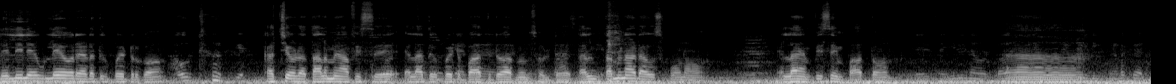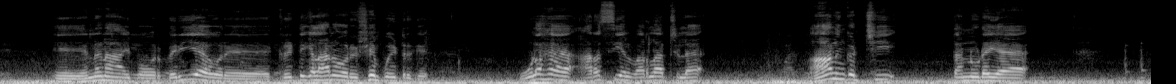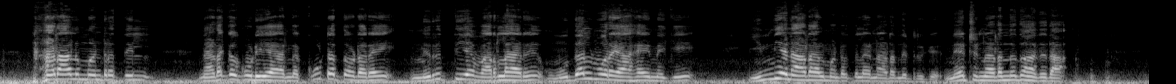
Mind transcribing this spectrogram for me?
டெல்லியிலே உள்ளே ஒரு இடத்துக்கு போயிட்டுருக்கோம். கட்சியோட தலைமை ஆஃபீஸு எல்லாத்துக்கும் போயிட்டு பார்த்துட்டு வரணும்னு சொல்லிட்டு. தல் தமிழ்நாடு ஹவுஸ் போனோம். எல்லா எம்பிஸையும் பார்த்தோம். என்னன்னா இப்போ ஒரு பெரிய ஒரு கிரிட்டிக்கலான ஒரு விஷயம் போயிட்டுருக்கு. உலக அரசியல் வரலாற்றில் ஆளுங்கட்சி தன்னுடைய நாடாளுமன்றத்தில் நடக்கக்கூடிய அந்த கூட்டத்தொடரை நிறுத்திய வரலாறு முதல் முறையாக இன்னைக்கு இந்திய நாடாளுமன்றத்தில் நடந்துட்டுருக்கு. நேற்று நடந்ததும் அதுதான்.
